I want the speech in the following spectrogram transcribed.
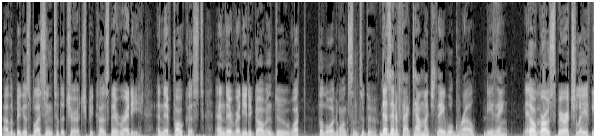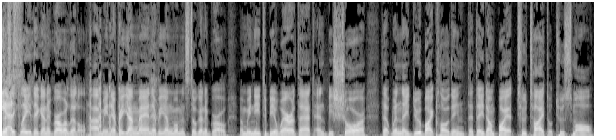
are the biggest blessing to the church because they're ready and they're focused and they're ready to go and do what the Lord wants them to do. Does it affect how much they will grow? Do you think? They'll grow spiritually, Yes. physically. They're going to grow a little. I mean, every young man, every young woman's still going to grow, and we need to be aware of that and be sure that when they do buy clothing, that they don't buy it too tight or too small,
